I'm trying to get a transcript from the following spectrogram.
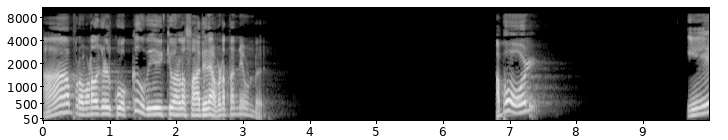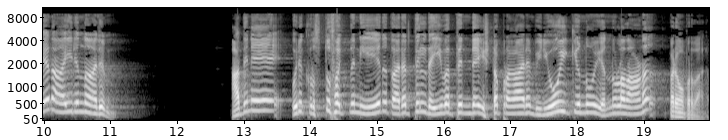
ആ പ്രവണതകൾക്കും ഒക്കെ ഉപയോഗിക്കുവാനുള്ള സാധ്യത അവിടെ തന്നെ ഉണ്ട്. അപ്പോൾ ഏതായിരുന്നാലും അതിനെ ഒരു ക്രിസ്തുഭക്തൻ ഏത് തരത്തിൽ ദൈവത്തിന്റെ ഇഷ്ടപ്രകാരം വിനിയോഗിക്കുന്നു എന്നുള്ളതാണ് പരമപ്രധാനം.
